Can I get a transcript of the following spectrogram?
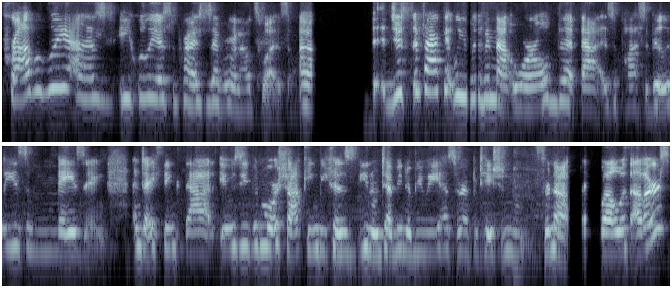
probably as equally as surprised as everyone else was. Uh, just the fact that we live in that world that that is a possibility is amazing. And i think that it was even more shocking because you know wwe has a reputation for not playing well with others.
